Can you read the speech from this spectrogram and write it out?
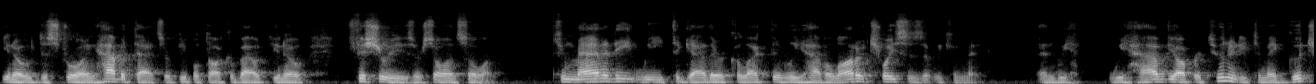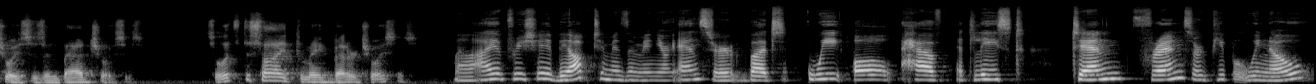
you know destroying habitats or people talk about you know fisheries or so on and so on. Humanity we together collectively have a lot of choices that we can make and we we have the opportunity to make good choices and bad choices. So let's decide to make better choices well, I appreciate the optimism in your answer, but we all have at least 10 friends or people we know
